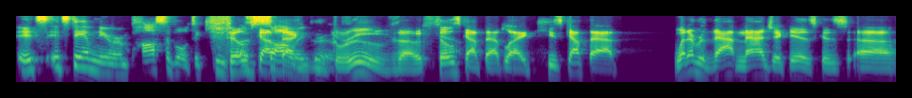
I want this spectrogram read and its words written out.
it's it's damn near impossible to keep Phil's got that groove. groove. though. Phil's got that like he's got that whatever that magic is. Because uh,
